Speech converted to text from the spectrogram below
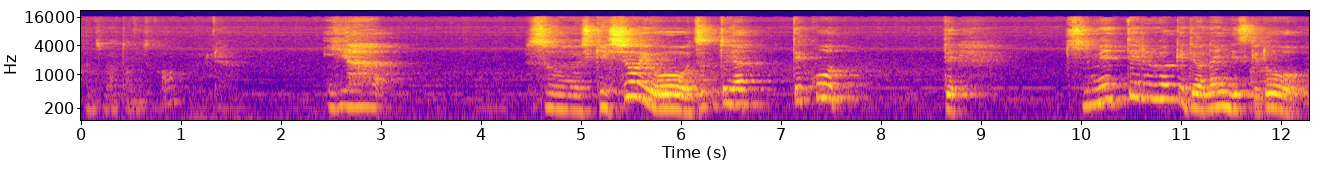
感じはあったんですか？いやそう結晶油をずっとやってこうって決めてるわけではないんですけど、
